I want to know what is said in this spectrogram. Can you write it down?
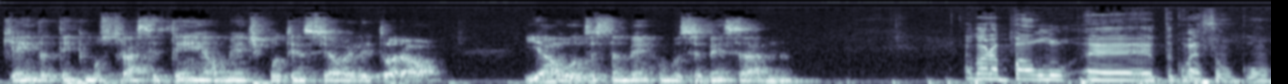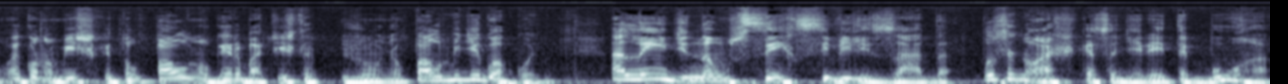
que ainda tem que mostrar se tem realmente potencial eleitoral e há outras também, como você bem sabe, né? Agora, Paulo, é, eu estou conversando com o economista escritor Paulo Nogueira Batista Júnior. Paulo, me diga uma coisa. Além de não ser civilizada, você não acha que essa direita é burra?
